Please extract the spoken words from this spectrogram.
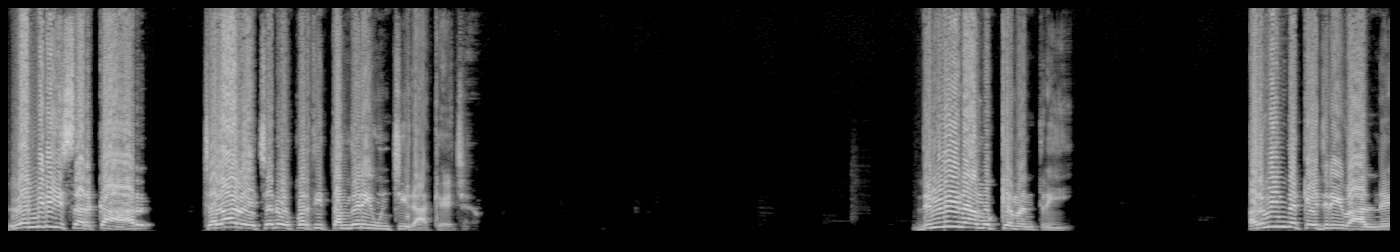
લંગડી સરકાર ચલાવે છે ને ઉપરથી તંગડી ઊંચી રાખે છે. દિલ્હીના મુખ્યમંત્રી અરવિંદ કેજરીવાલને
